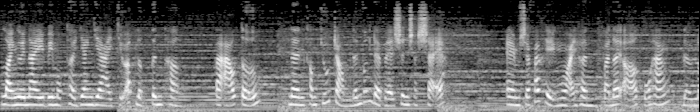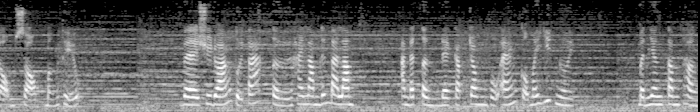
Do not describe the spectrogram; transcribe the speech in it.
Loại người này vì một thời gian dài chịu áp lực tinh thần và ảo tưởng nên không chú trọng đến vấn đề vệ sinh sạch sẽ. Em sẽ phát hiện ngoại hình và nơi ở của hắn đều lộn xộn bẩn thỉu. Về suy đoán tuổi tác từ 25 đến 35, anh đã từng đề cập trong vụ án cổ máy giết người bệnh nhân tâm thần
